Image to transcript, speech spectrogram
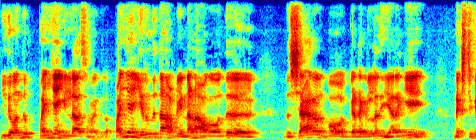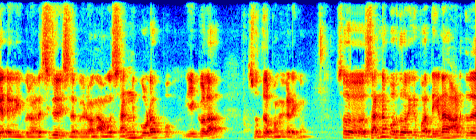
இது வந்து பையன் இல்லாத சமயத்தில். பையன் இருந்துட்டான் அப்படின்னா அவங்க வந்து இந்த ஷேரர் போ கேட்டகரியில் இறங்கி நெக்ஸ்ட் கேட்டகரிக்கு போயிடுவாங்க. ரெசிடியூரிஸில் போயிடுவாங்க. அவங்க சன் கூட ஈக்குவலாக சொத்துல பங்கு கிடைக்கும். ஸோ சன்னை பொறுத்த வரைக்கும் பார்த்தீங்கன்னா அடுத்தது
